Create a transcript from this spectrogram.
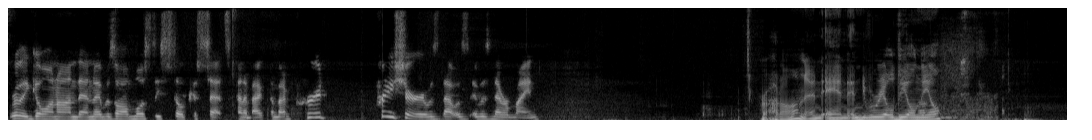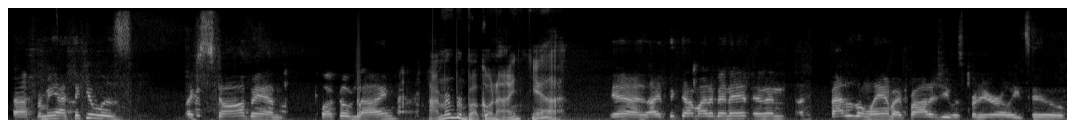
really going on then. It was all mostly still cassettes kind of back then. But I'm pretty pretty sure it was that was it was never Nevermind. Right on. And and, and real deal, Neil. uh, for me, I think it was like ska band Buck-O-Nine. I remember Buck-O-Nine. Yeah. Yeah, I think that might have been it. And then uh, Fat of the Land by Prodigy was pretty early too.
